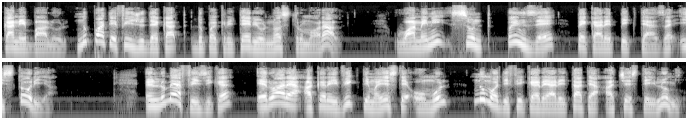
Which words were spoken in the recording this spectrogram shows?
Canibalul nu poate fi judecat după criteriul nostru moral. Oamenii sunt pânze pe care pictează istoria. În lumea fizică, eroarea a cărei victimă este omul nu modifică realitatea acestei lumi.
